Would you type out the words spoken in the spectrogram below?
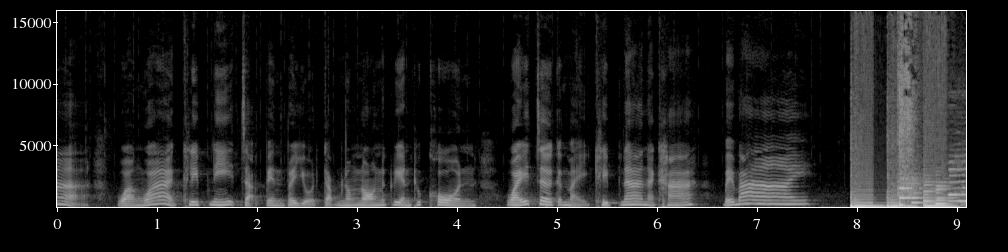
หวังว่าคลิปนี้จะเป็นประโยชน์กับน้องๆนนักเรียนทุกคน ไว้เจอกันใหม่คลิปหน้านะคะ บ๊ายบาย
